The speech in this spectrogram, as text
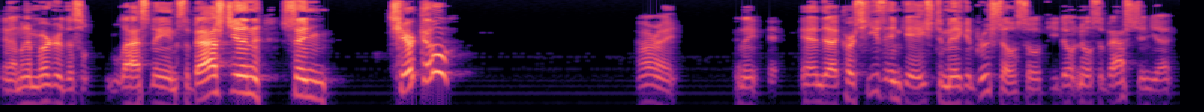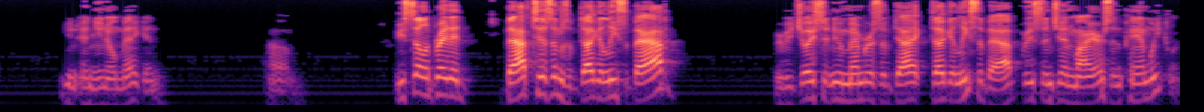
and I'm going to murder this last name, Sebastian Sencherko. All right, and, and uh, of course he's engaged to Megan Brusso. So if you don't know Sebastian yet, and you know Megan. Um, we celebrated baptisms of Doug and Lisa Babb. We rejoiced at new members of Doug and Lisa Babb, Bruce and Jen Myers, and Pam Weekland.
